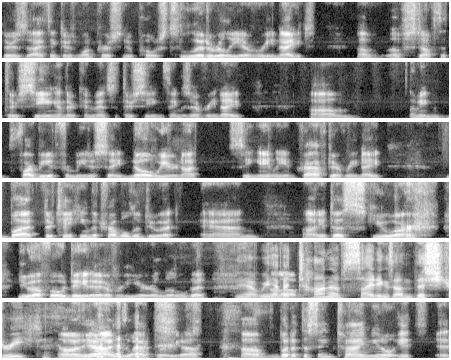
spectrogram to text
there's I think there's one person who posts literally every night of of stuff that they're seeing, and they're convinced that they're seeing things every night. Um, I mean, far be it from me to say no, you're not seeing alien craft every night but they're taking the trouble to do it and uh, it does skew our UFO data every year a little bit. yeah we have a Um, ton of sightings on this street Uh, yeah, exactly. Yeah, um, but at the same time, you know, it's uh,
